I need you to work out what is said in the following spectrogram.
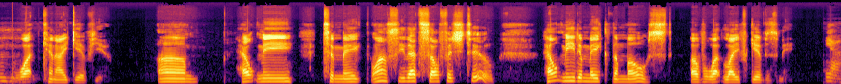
Mhm. what can I give you? Um, help me to make, well, see, that's selfish too. Help me to make the most of what life gives me. Yeah.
